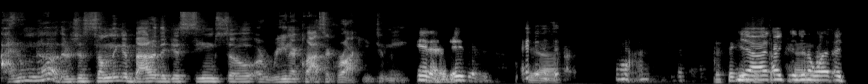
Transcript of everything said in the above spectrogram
I don't know. There's just something about it that just seems so arena classic rocky to me. it is. It is. It Yeah. is. Yeah. I think Yeah, just I, you know what? It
